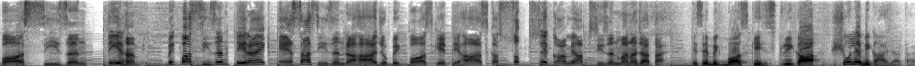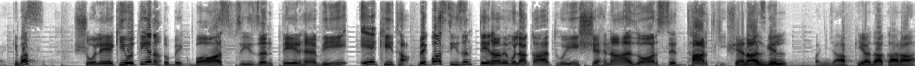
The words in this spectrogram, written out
बॉस सीज़न तेरह में। बिग बॉस सीज़न तेरह एक ऐसा सीज़न रहा जो बिग बॉस के इतिहास का सबसे कामयाब सीज़न माना जाता है। इसे बिग बॉस की हिस्ट्री का शोले भी कहा जाता है कि बस शोले एक ही होती है ना? तो बिग बॉस सीज़न तेरह भी एक ही था। बिग बॉस सीज़न तेरह में मुलाकात हुई शहनाज और सिद्धार्थ की। शहनाज गिल, पंजाब की अदाकारा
